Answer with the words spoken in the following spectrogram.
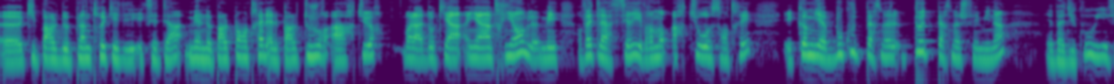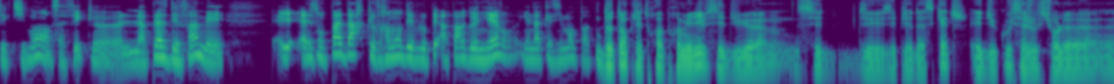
euh, qui parlent de plein de trucs, etc. Mais elles ne parlent pas entre elles, elles parlent toujours à Arthur. Voilà, donc il y, a, un triangle, mais en fait la série est vraiment Arthuro-centrée. Et comme il y a beaucoup de personnages, peu de personnages féminins, et bah du coup, oui, effectivement, ça fait que la place des femmes est, elles n'ont pas d'arc vraiment développé, à part Guenièvre, il y en a quasiment pas. D'autant que les trois premiers livres, euh, c'est des épisodes à sketch, et du coup, ça joue sur le,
